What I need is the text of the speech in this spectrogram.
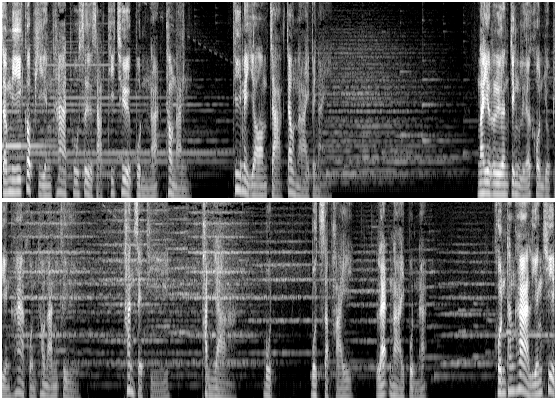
จะมีก็เพียงทาสผู้ซื่อสัตย์ที่ชื่อปุณณะเท่านั้น ที่ไม่ยอมจากเจ้านายไปไหน ในเรือนจึงเหลือคนอยู่เพียงห้าคนเท่านั้นคือ ท่านเศรษฐี พัญญา บุตร บุตรสะพ้ยและนายปุณณะคนทั้งห้าเลี้ยงชีพ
